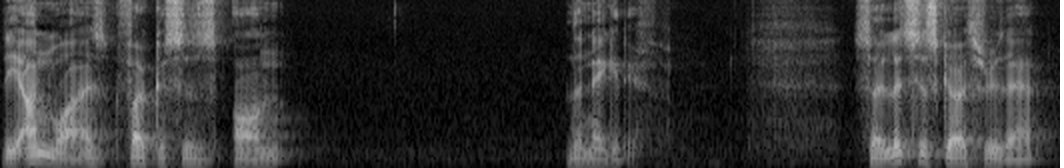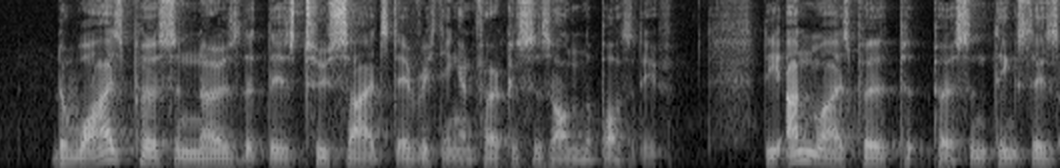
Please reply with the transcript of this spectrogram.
The unwise focuses on the negative. So let's just go through that. The wise person knows that there's two sides to everything and focuses on the positive. The unwise per- person thinks there's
